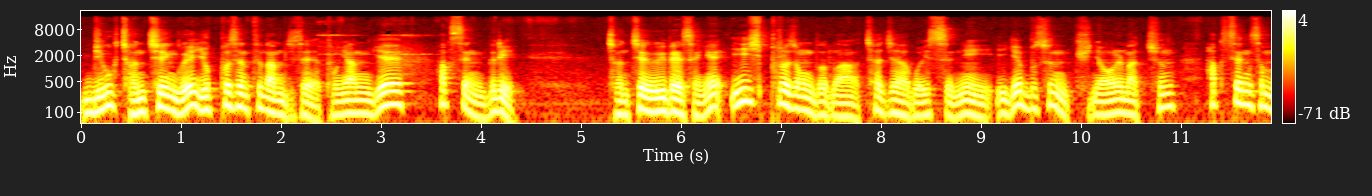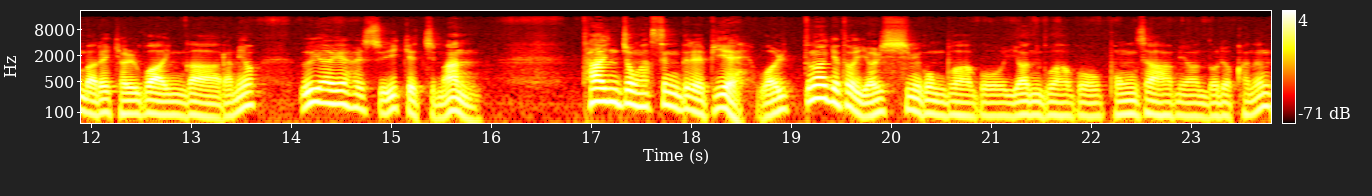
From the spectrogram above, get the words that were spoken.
미국 전체 인구의 6% 남짓의 동양계 학생들이 전체 의대생의 20% 정도나 차지하고 있으니 이게 무슨 균형을 맞춘 학생 선발의 결과인가라며 의아해할 수 있겠지만 타인종 학생들에 비해 월등하게 더 열심히 공부하고 연구하고 봉사하며 노력하는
